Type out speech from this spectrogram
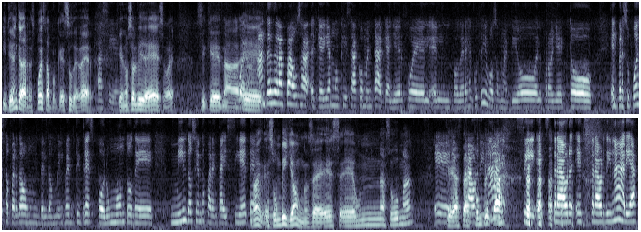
y tienen que dar respuesta porque es su deber. Así es. Que no se olvide eso, ¿eh? Así que nada. Bueno, eh, antes de la pausa, eh, queríamos quizás comentar que ayer fue el, Poder Ejecutivo, sometió el proyecto, el presupuesto, perdón, del 2023 por un monto de 1.247. No, es un billón, o sea, es una suma que hasta complicada. Sí, extraordinaria.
